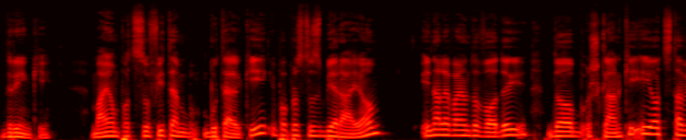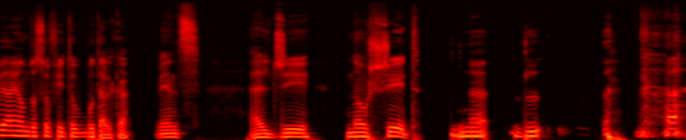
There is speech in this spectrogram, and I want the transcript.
drinki. Mają pod sufitem bu- butelki i po prostu zbierają i nalewają do wody, do szklanki i odstawiają do sufitu butelkę. Więc LG, no shit. No.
